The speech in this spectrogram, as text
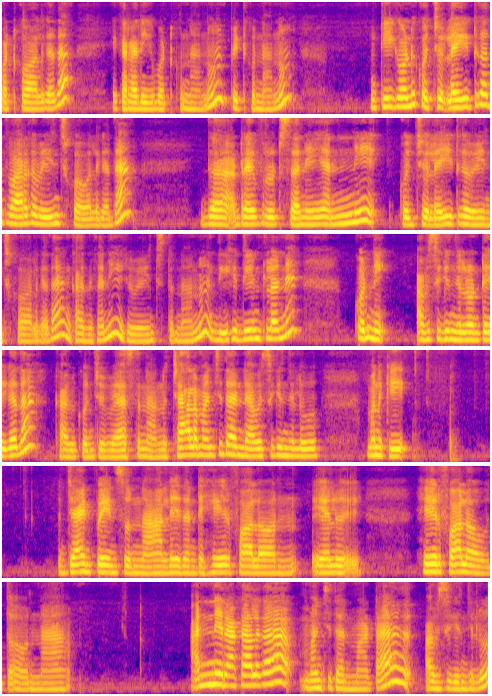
పట్టుకోవాలి కదా. ఇక రెడీగా పట్టుకున్నాను పెట్టుకున్నాను. ఇంక ఇగోండి కొంచెం లైట్గా ద్వారగా వేయించుకోవాలి కదా. డ్రై ఫ్రూట్స్ అనేవి అన్నీ కొంచెం లైట్గా వేయించుకోవాలి కదా. ఇంకా అందుకని ఇక వేయించుతున్నాను. దీ- దీంట్లోనే కొన్ని అవిసి గింజలు ఉంటాయి కదా. అవి కొంచెం వేస్తున్నాను. చాలా మంచిదండి అవిసి గింజలు. మనకి జాయింట్ పెయిన్స్ ఉన్నా లేదంటే హెయిర్ ఫాల్ హెయిర్ ఫాలో అవుతూ ఉన్నా అన్ని రకాలుగా మంచిదన్నమాట అవిసి గింజలు.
